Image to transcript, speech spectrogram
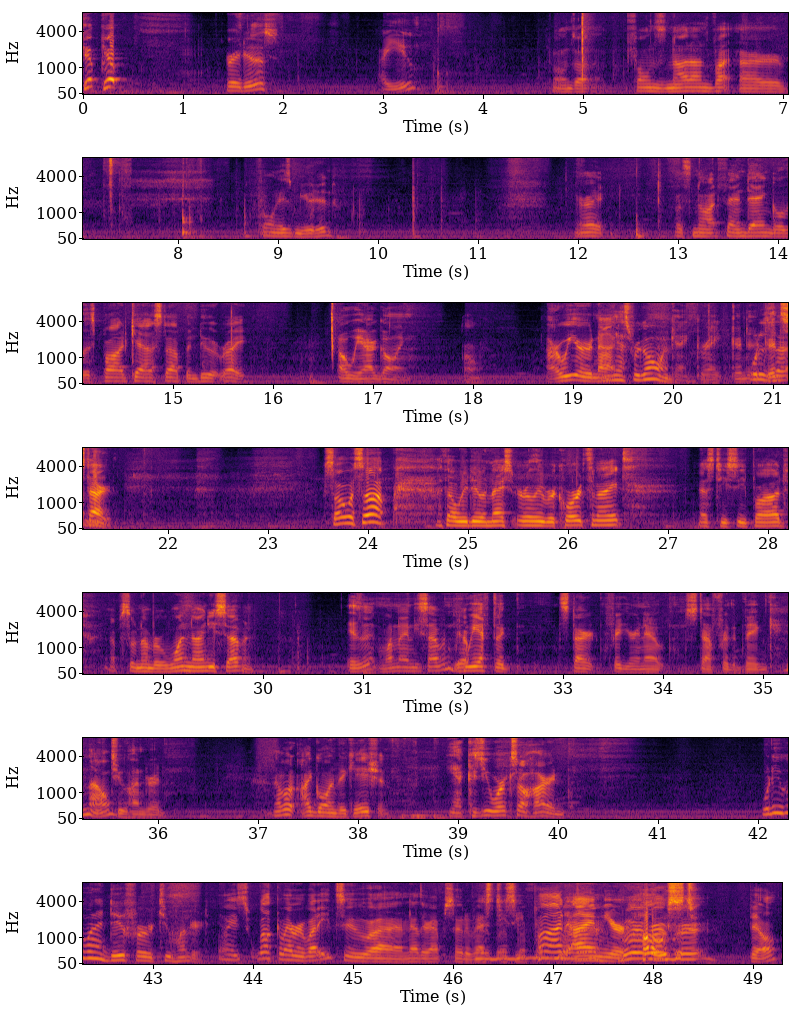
Yep, yep. Ready to do this? Are you? Phone's on. Phone's not on. Vi- our phone is muted. All right. Let's not fandangle this podcast up and do it right. Oh, we are going. Oh. Are we or not? Oh, yes, we're going. Okay, great. Good. What does good that start. So what's up? I thought we'd do a nice early record tonight. STC Pod, episode number 197. Is it 197? Yep. We have to start figuring out stuff for the big No. 200. How about I go on vacation? Yeah, because you work so hard. What are you going to do for 200? Anyways, welcome everybody to uh, another episode of STC Pod. I'm your host, Bill.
